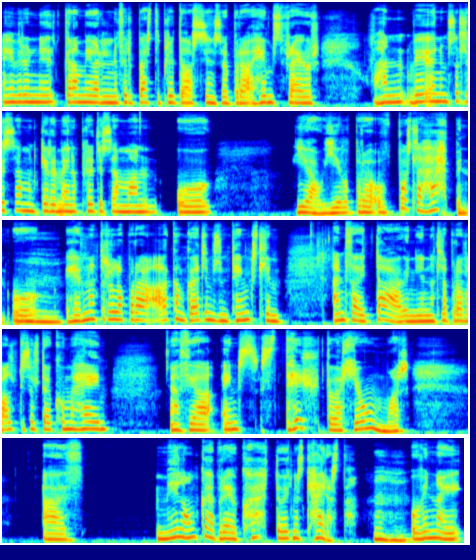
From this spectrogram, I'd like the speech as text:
hefur unnið Grammy-verðinu fyrir bestu plötu ársins og bara heimsfrægur. Og hann, við unnum svolítið saman, gerðum eina plötu saman og já, ég var bara ofbúslega heppin og hef náttúrulega bara aðganga öllum þessum tengslum en þá í dag, en ég náttúrulega bara valdi svolítið að koma heim af því að eins steikt og það hljómar að mér langaði að eiga kött og eignast kærasta -hmm. og vinna í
